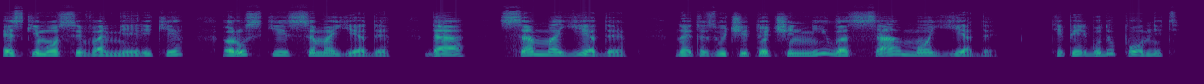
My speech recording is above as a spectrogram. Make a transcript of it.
эскимосы в Америке, русские самоеды. Да, самоеды. Но это звучит очень мило, самоеды. Теперь буду помнить.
